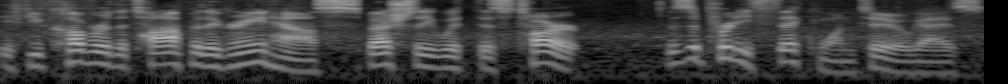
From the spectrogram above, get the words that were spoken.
if you cover the top of the greenhouse, especially with this tarp, this is a pretty thick one too, guys.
